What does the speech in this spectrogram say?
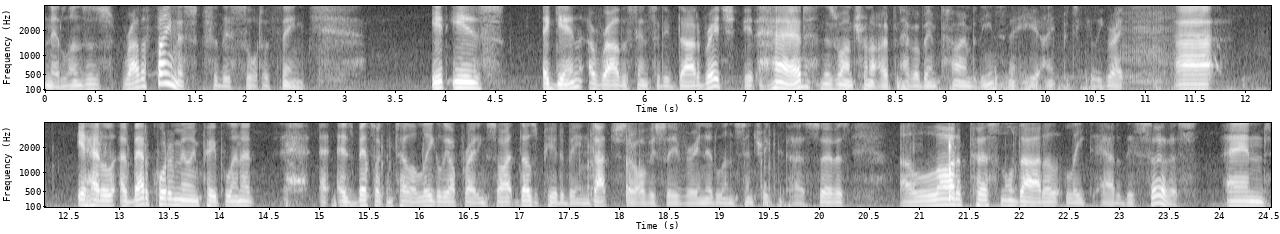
Netherlands is rather famous for this sort of thing. It is again, a rather sensitive data breach. It had, this is why I'm trying to open Have I Been Pwned, but the internet here ain't particularly great. Uh, it had a, about a quarter of a million people in it. As best I can tell, a legally operating site. Does appear to be in Dutch, so obviously a very Netherlands-centric uh, service. A lot of personal data leaked out of this service. And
